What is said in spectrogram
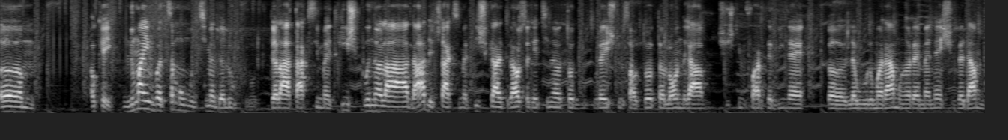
um, ok, nu mai învățăm o mulțime de lucruri, de la taximetriști până la, da, deci taximetriști care trebuiau să rețină tot Bucureștiul sau tot Londra și știm foarte bine că le urmăream în remene și vedeam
